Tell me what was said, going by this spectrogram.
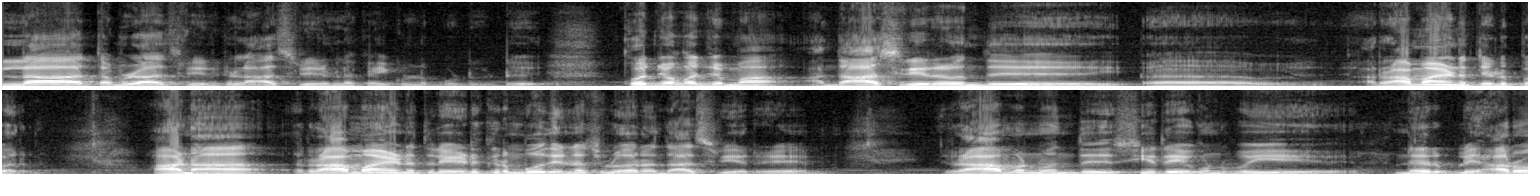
எல்லா தமிழ் ஆசிரியர்கள் ஆசிரியர்களை கைக்குள்ளே போட்டுக்கிட்டு கொஞ்சம் கொஞ்சமாக அந்த ஆசிரியரை வந்து ராமாயணத்தை எடுப்பார். ஆனால் ராமாயணத்தில் எடுக்கிறபோது என்ன சொல்லுவார் அந்த ஆசிரியர்? ராமன் வந்து சீதையை கொண்டு போய் நெருப்பில் யாரோ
